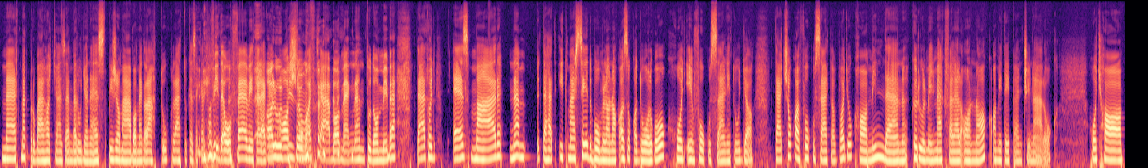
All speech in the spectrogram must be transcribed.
Mert megpróbálhatja az ember ugyanezt pizsamába, meg láttuk, láttuk ezeket a videó felvételeket, Alul alsógatjába, meg nem tudom mibe. Tehát, hogy ez már nem, tehát itt már szétbomlanak azok a dolgok, hogy én fókuszálni tudjak. Tehát sokkal fókuszáltabb vagyok, ha minden körülmény megfelel annak, amit éppen csinálok. Hogyha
